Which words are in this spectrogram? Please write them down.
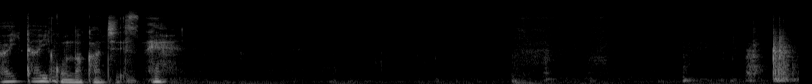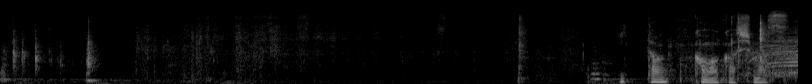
大体こんな感じですね。一旦乾かします。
